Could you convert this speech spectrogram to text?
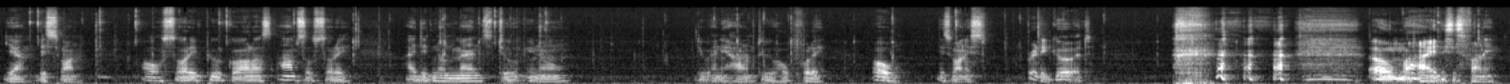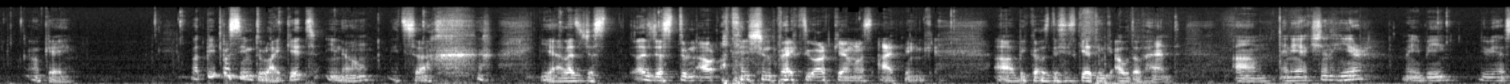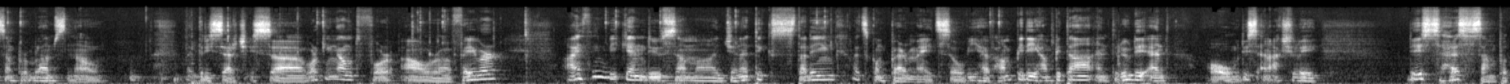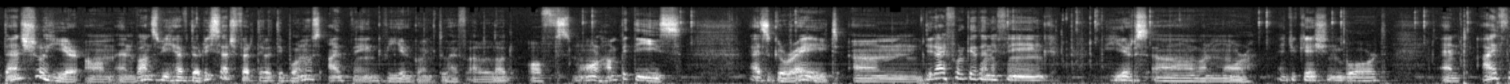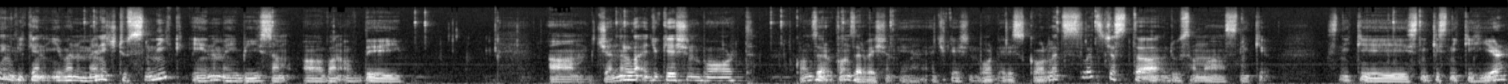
Yeah this one. Oh sorry pure koalas. I'm so sorry. I did not meant to you know do any harm to you hopefully. Oh this one is pretty good oh my, this is funny. Okay. But people seem to like it, you know. It's uh yeah, let's just let's just turn our attention back to our camels, I think. Uh, because this is getting out of hand. Um, any action here? Maybe. Do we have some problems? No. That research is uh, working out for our uh, favor. I think we can do some uh, genetics studying. Let's compare mates. So we have Humpity, Humpita and Rudy and oh, this and actually this has some potential here um, and once we have the research fertility bonus I think we are going to have a lot of small Humpities. That's great. Um, did I forget anything? Here's uh, one more education board and I think we can even manage to sneak in maybe some uh, one of the um, general education board Conser conservation education board it is called. Let's let's just uh, do some uh, sneaky sneaky sneaky sneaky here.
